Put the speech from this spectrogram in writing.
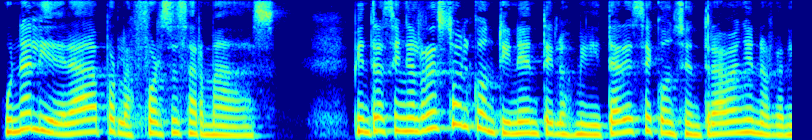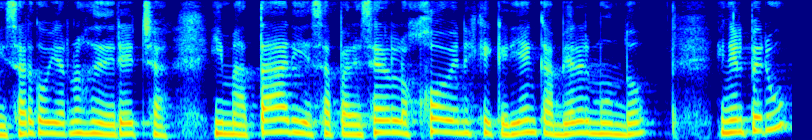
una liderada por las Fuerzas Armadas. Mientras en el resto del continente los militares se concentraban en organizar gobiernos de derecha y matar y desaparecer a los jóvenes que querían cambiar el mundo, en el Perú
